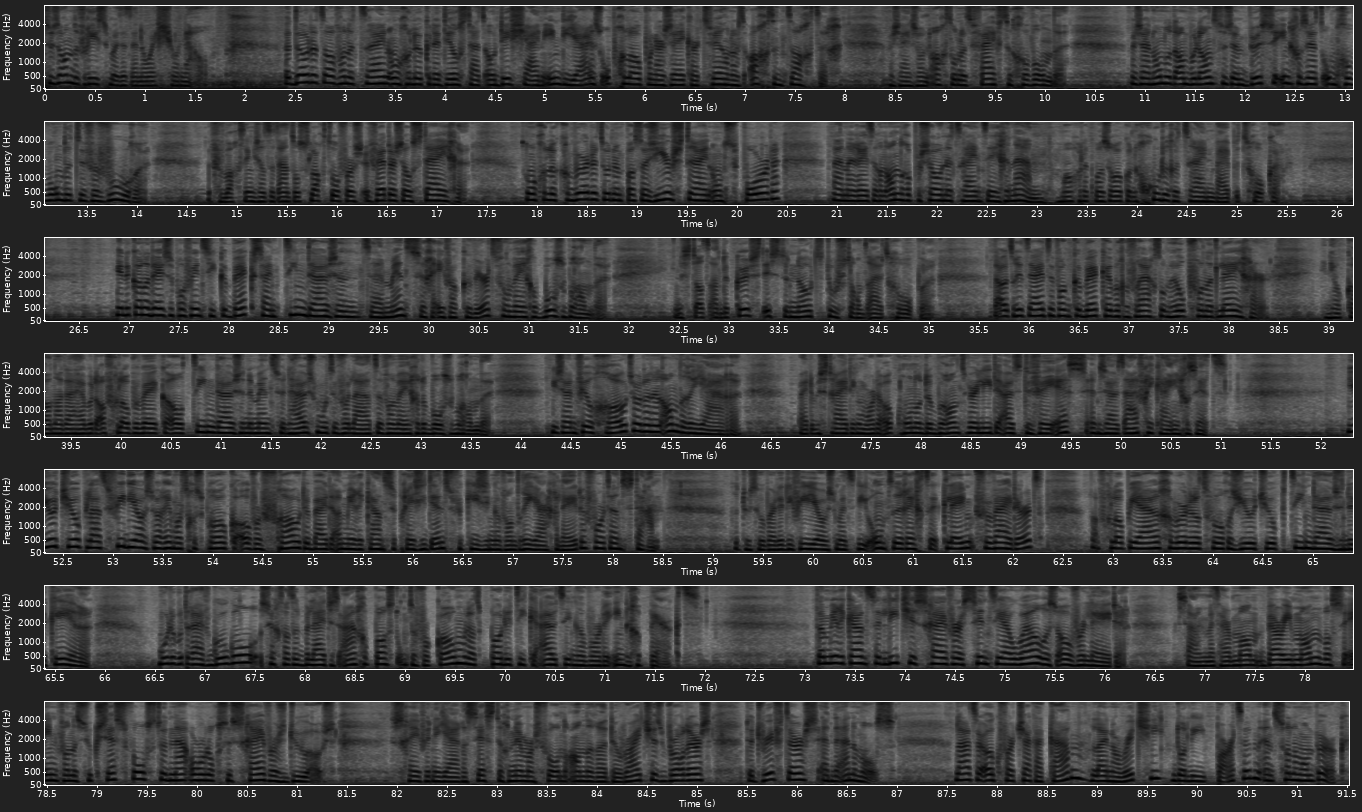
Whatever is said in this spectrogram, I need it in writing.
Suzanne de Vries met het NOS Journaal. Het dodental van het treinongeluk in de deelstaat Odisha in India is opgelopen naar zeker 288. Er zijn zo'n 850 gewonden. Er zijn honderden ambulances en bussen ingezet om gewonden te vervoeren. De verwachting is dat het aantal slachtoffers verder zal stijgen. Het ongeluk gebeurde toen een passagierstrein ontspoorde. Daarna reed er een andere personentrein tegenaan. Mogelijk was er ook een goederentrein bij betrokken. In de Canadese provincie Quebec zijn 10.000 mensen geëvacueerd vanwege bosbranden. In de stad aan de kust is de noodtoestand uitgeroepen. De autoriteiten van Quebec hebben gevraagd om hulp van het leger. In heel Canada hebben de afgelopen weken al tienduizenden mensen hun huis moeten verlaten vanwege de bosbranden. Die zijn veel groter dan in andere jaren. Bij de bestrijding worden ook honderden brandweerlieden uit de VS en Zuid-Afrika ingezet. YouTube laat video's waarin wordt gesproken over fraude bij de Amerikaanse presidentsverkiezingen van drie jaar geleden voortaan staan. Tot nu toe werden die video's met die onterechte claim verwijderd. De afgelopen jaren gebeurde dat volgens YouTube tienduizenden keren. Moederbedrijf Google zegt dat het beleid is aangepast om te voorkomen dat politieke uitingen worden ingeperkt. De Amerikaanse liedjeschrijver Cynthia Weil is overleden. Samen met haar man Barry Mann was ze een van de succesvolste naoorlogse schrijversduo's. Schreef in de jaren 60 nummers voor onder andere The Righteous Brothers, The Drifters en The Animals. Later ook voor Chaka Khan, Lionel Richie, Dolly Parton en Solomon Burke.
